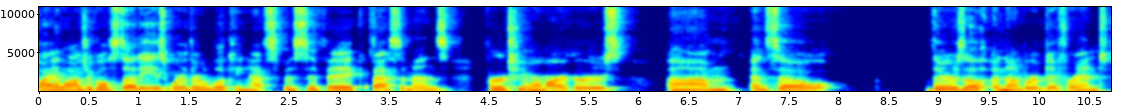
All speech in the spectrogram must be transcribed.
biological studies where they're looking at specific specimens for tumor markers. Um, and so there's a, a number of different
